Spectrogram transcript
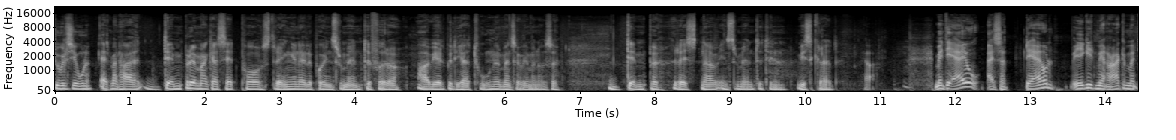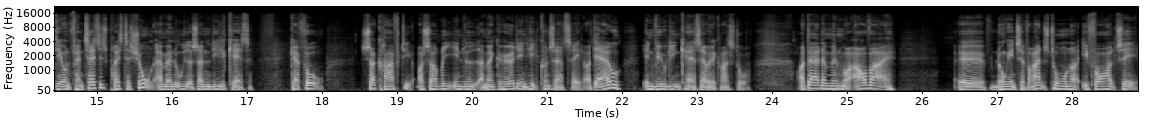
Du vil sige, Ole? At man har dæmpere, man kan sætte på strengen eller på instrumentet for at afhjælpe de her toner, men så vil man også dæmpe resten af instrumentet til en vis grad. Ja. Men det er jo, altså, det er jo ikke et mirakel, men det er jo en fantastisk præstation, at man ud af sådan en lille kasse kan få så kraftig og så rig en lyd, at man kan høre det i en helt koncertsal. Og det er jo, en violinkasse er jo ikke ret stor. Og der er det, man må afveje øh, nogle interferenstoner i forhold til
